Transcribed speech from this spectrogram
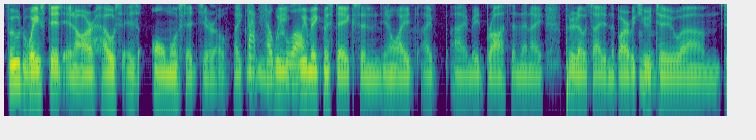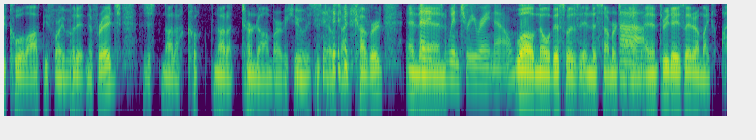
food wasted in our house is almost at zero. Like That's so we, cool. We make mistakes, and you know, I I I made broth and then I put it outside in the barbecue Mm-hmm. to um, to cool off before I put it in the fridge. It's just not a cook, not a turned on barbecue. It's just outside covered, and then and it's wintry right now. well, no, this was in the summertime, Ah. and then three days later, I'm like, I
